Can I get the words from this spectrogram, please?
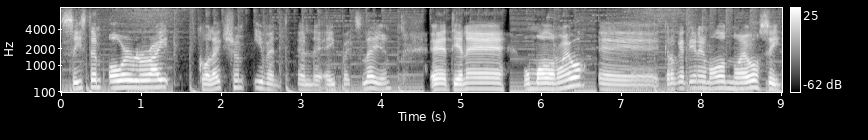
System Override Collection Event, el de Apex Legends. Eh, tiene un modo nuevo, eh, creo que tiene modos nuevos, sí,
